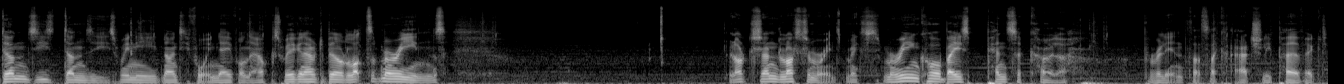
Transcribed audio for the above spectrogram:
dunsies, dunsies. We need 1940 naval now because we're going to have to build lots of marines. Lots and lots of Marines. Marine Corps base Pensacola. Brilliant. That's like actually perfect.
